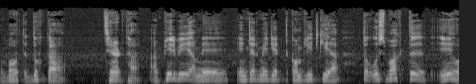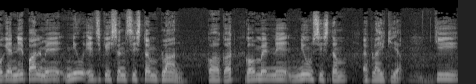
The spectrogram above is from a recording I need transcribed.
बहुत दुख का क्षण था। फिर भी हमने इंटरमीडिएट कंप्लीट किया। तो उस वक्त ये हो गया नेपाल में न्यू एजुकेशन सिस्टम प्लान कहकर गवर्नमेंट ने न्यू सिस्टम अप्लाई किया कि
